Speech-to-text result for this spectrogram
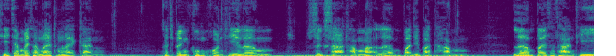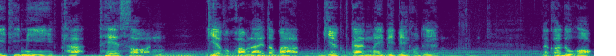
ที่จะไม่ทำร้ายทำลายกัน ก็จะเป็นกลุ่มคนที่เริ่มศึกษาธรรมะเริ่มปฏิบัติธรรม เริ่มไปสถานที่ที่มีพระเทศสอนเกี่ยวกับความร้ายต่อบาปเกี่ยวกับการไม่เบียดเบียนคนอื่น แล้วก็ดูออก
